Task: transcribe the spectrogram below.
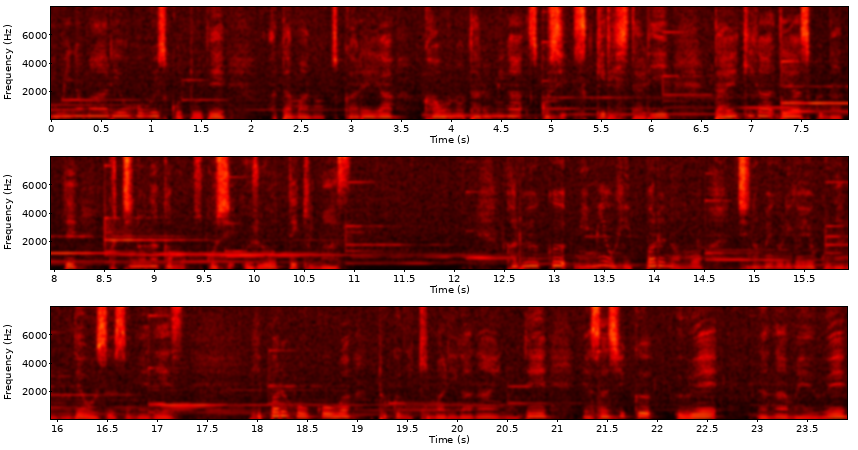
耳の周りをほぐすことで頭の疲れや顔のたるみが少しすっきりしたり唾液が出やすくなって口の中も少し潤ってきます。軽く耳を引っ張るのも血の巡りが良くなるのでおすすめです。引っ張る方向は特に決まりがないので優しく上斜め上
